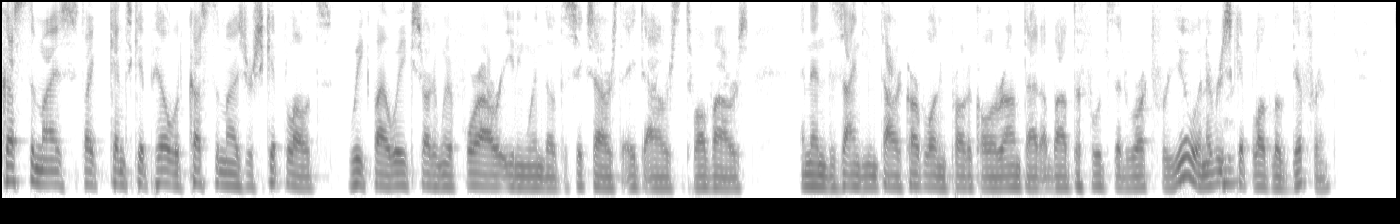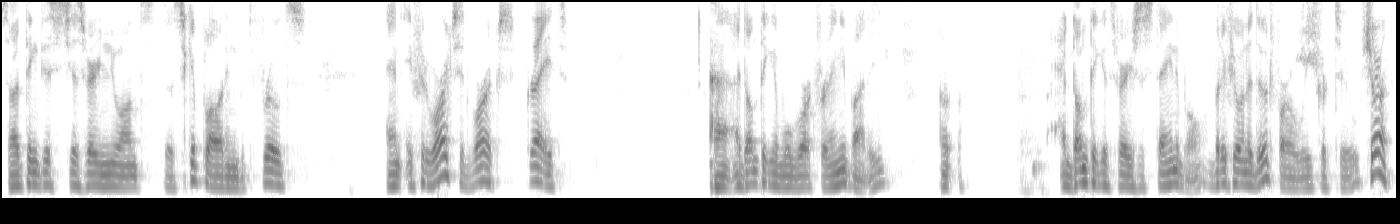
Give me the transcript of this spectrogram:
customize like Ken Skip Hill would customize your skip loads week by week, starting with a four hour eating window to six hours to eight hours to twelve hours. And then design the entire carb loading protocol around that about the foods that worked for you. And every skip load looked different. So I think this is just very nuanced uh, skip loading with fruits And if it works, it works. Great. Uh, I don't think it will work for anybody. Uh, I don't think it's very sustainable. But if you want to do it for a week or two, sure,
